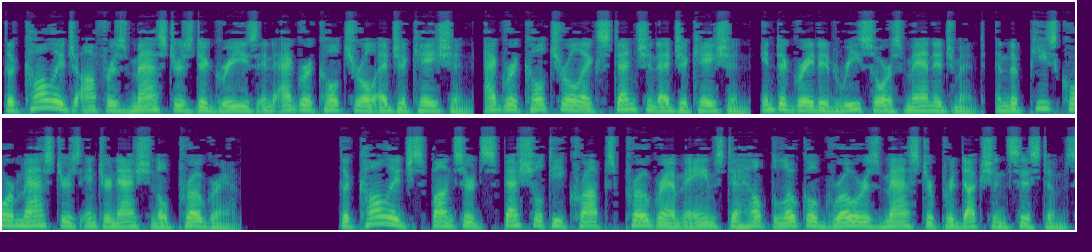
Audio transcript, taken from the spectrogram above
The college offers master's degrees in agricultural education, agricultural extension education, integrated resource management, and the Peace Corps Masters International Program. The college-sponsored Specialty Crops program aims to help local growers master production systems,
